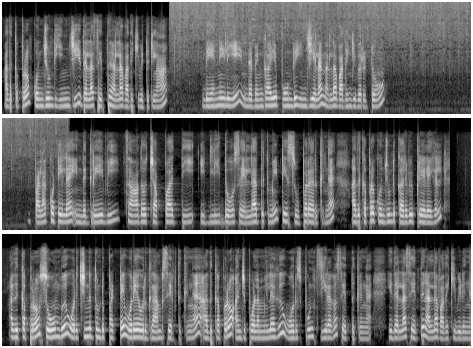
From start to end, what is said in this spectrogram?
அதுக்கப்புறம் கொஞ்சோண்டு இஞ்சி இதெல்லாம் சேர்த்து நல்லா வதக்கி விட்டுக்கலாம். இந்த எண்ணெயிலேயே இந்த வெங்காய பூண்டு இஞ்சியெல்லாம் நல்லா வதங்கி வரட்டும். பலாக்கொட்டையில் இந்த கிரேவி சாதம் சப்பாத்தி இட்லி தோசை எல்லாத்துக்குமே டேஸ்ட் சூப்பராக இருக்குங்க. அதுக்கப்புறம் கொஞ்சோண்டு கருவேப்பிலை இலைகள். அதுக்கப்புறம் சோம்பு ஒரு சின்ன துண்டு பட்டை ஒரே ஒரு கிராம்பு சேர்த்துக்குங்க. அதுக்கப்புறம் அஞ்சு போல் மிளகு ஒரு ஸ்பூன் சீரகம் சேர்த்துக்குங்க. இதெல்லாம் சேர்த்து நல்லா வதக்கி விடுங்க.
